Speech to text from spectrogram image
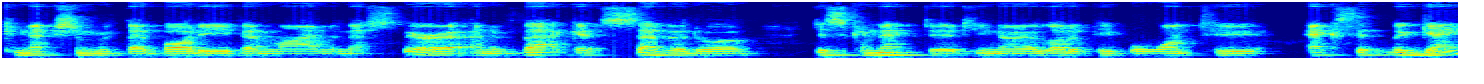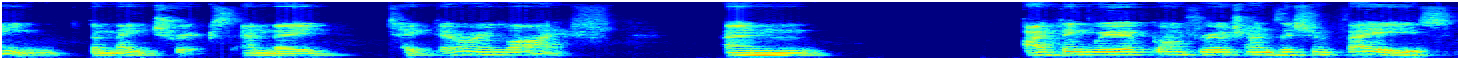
connection with their body, their mind, and their spirit. And if that gets severed or disconnected, you know, a lot of people want to exit the game, the matrix, and they take their own life. And I think we have gone through a transition phase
